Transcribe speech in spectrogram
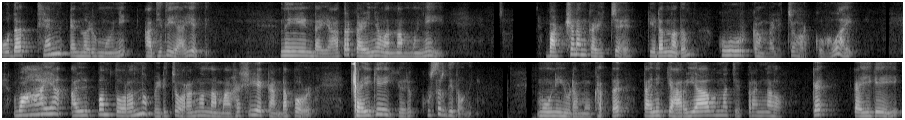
ഉദധ്യൻ എന്നൊരു മുനി അതിഥിയായി എത്തി. നീണ്ട യാത്ര കഴിഞ്ഞു വന്ന മുനി ഭക്ഷണം കഴിച്ച് കിടന്നതും കൂർക്കം വലിച്ചോർക്കുമായി വായ അല്പം തുറന്നു പിടിച്ചുറങ്ങുന്ന മഹർഷിയെ കണ്ടപ്പോൾ കൈകേയിക്കൊരു കുസൃതി തോന്നി. മുനിയുടെ മുഖത്ത് തനിക്കറിയാവുന്ന ചിത്രങ്ങളൊക്കെ കൈകേയി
